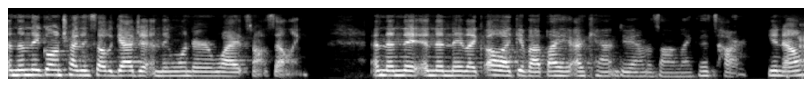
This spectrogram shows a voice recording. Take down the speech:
And then they go and try and sell the gadget and they wonder why it's not selling. And then they, and then they like, oh, I give up. I, I can't do Amazon. Like it's hard you know?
